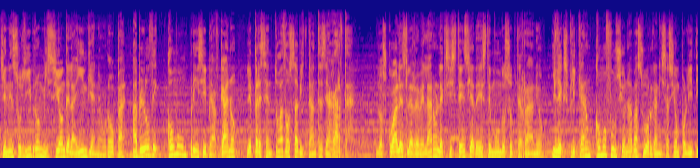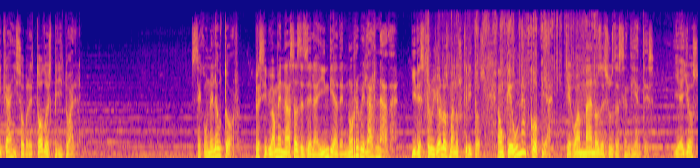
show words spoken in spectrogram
quien en su libro Misión de la India en Europa habló de cómo un príncipe afgano le presentó a dos habitantes de Agartha, los cuales le revelaron la existencia de este mundo subterráneo y le explicaron cómo funcionaba su organización política y sobre todo espiritual. Según el autor, recibió amenazas desde la India de no revelar nada y destruyó los manuscritos, aunque una copia llegó a manos de sus descendientes, y ellos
